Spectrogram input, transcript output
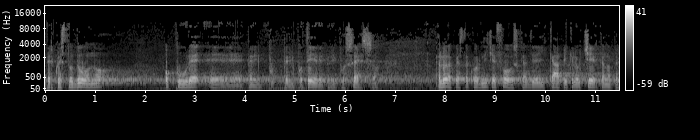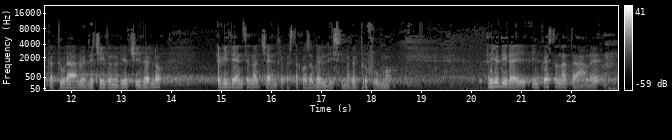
per questo dono oppure eh, per, il, per il potere, per il possesso. Allora questa cornice fosca dei capi che lo cercano per catturarlo e decidono di ucciderlo evidenziano al centro questa cosa bellissima del profumo. E io direi in questo Natale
